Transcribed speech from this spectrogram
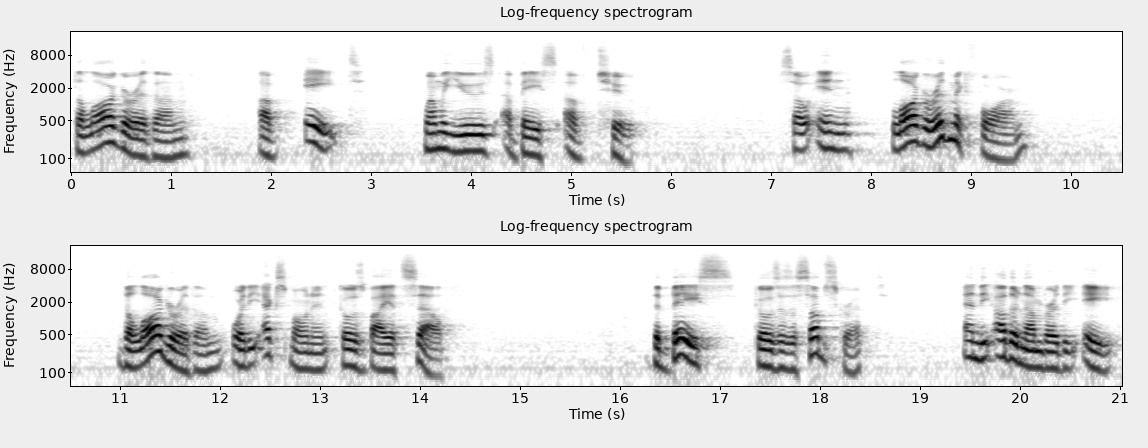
the logarithm of 8 when we use a base of 2. So in logarithmic form, the logarithm, or the exponent, goes by itself. The base goes as a subscript, and the other number, the 8,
